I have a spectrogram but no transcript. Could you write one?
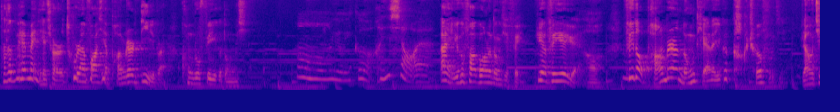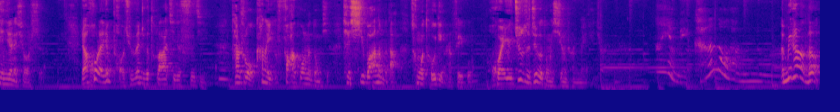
他在拍麦田圈，突然发现旁边地里边空中飞一个东西。哦，有一个很小哎。哎，一个发光的东西飞，越飞越远啊，飞到旁边农田的一个卡车附近，然后渐渐的消失。然后后来就跑去问这个拖拉机的司机，他说我看到一个发光的东西，像西瓜那么大，从我头顶上飞过，怀疑就是这个东西形成的麦田圈。那也没看到他弄啊，没看到弄，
